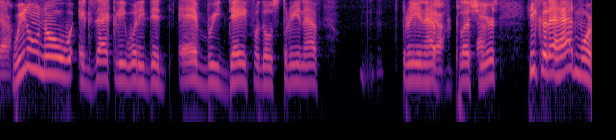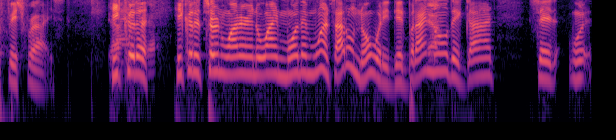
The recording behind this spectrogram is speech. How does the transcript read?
Yeah. We don't know exactly what he did every day for those three and a half, three and a half Yeah. plus Yeah. years. He could have had more fish fries. He could have Yeah. he could have turned water into wine more than once. I don't know what he did, but I Yeah. know that God said when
